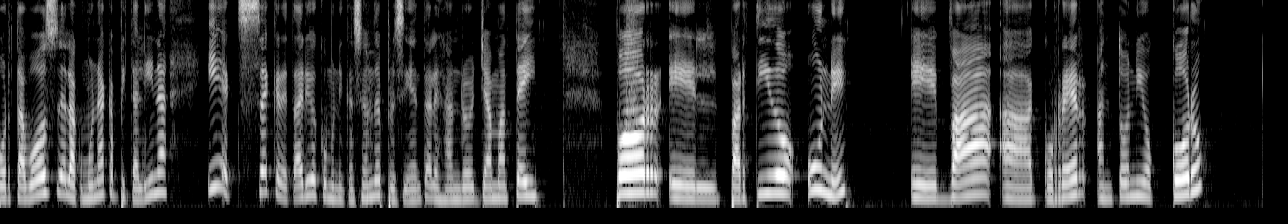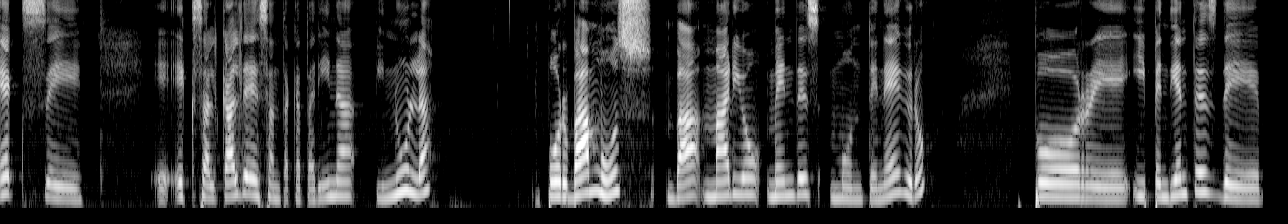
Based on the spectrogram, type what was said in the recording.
portavoz de la comuna capitalina y ex secretario de comunicación del presidente Alejandro Yamatei. Por el partido UNE, eh, va a correr Antonio Coro, ex, eh, eh, exalcalde de Santa Catarina Pinula. Por Vamos va Mario Méndez Montenegro. Por, y pendientes de,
